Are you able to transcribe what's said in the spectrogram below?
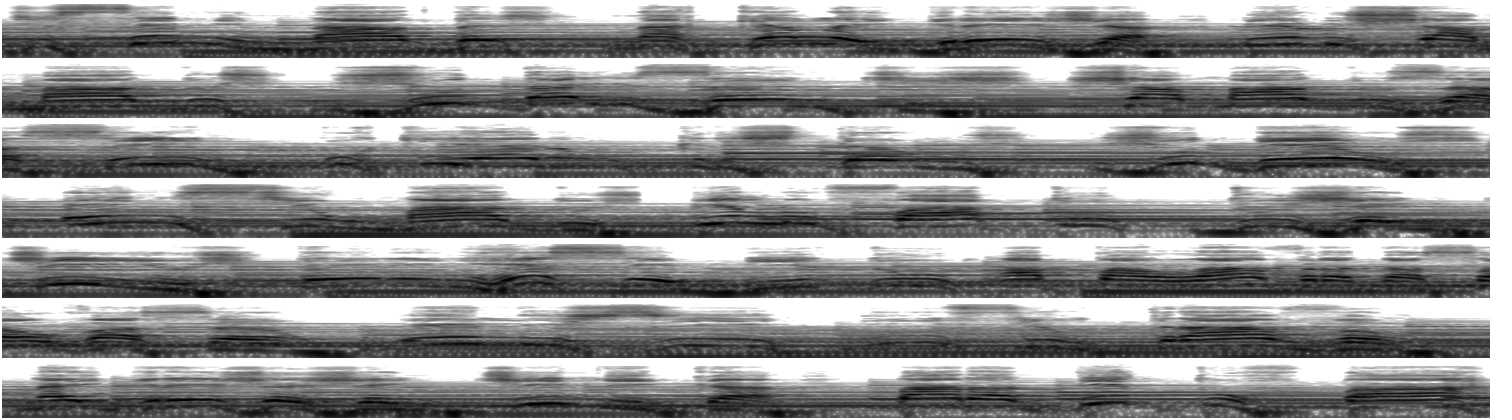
disseminadas naquela igreja pelos chamados judaizantes, chamados assim porque eram cristãos judeus enciumados pelo fato dos gentios terem recebido a palavra da salvação. Eles se infiltravam na igreja gentílica para deturpar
